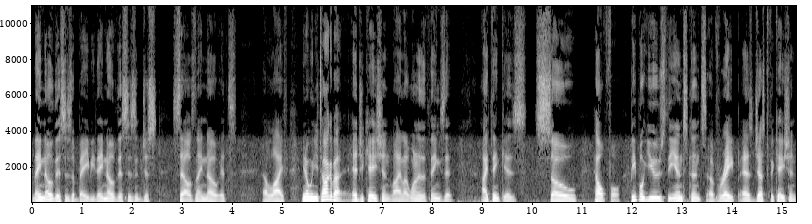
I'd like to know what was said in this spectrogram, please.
They know this is a baby. They know this isn't just cells. They know it's a life. You know, when you talk about education, Lila, one of the things that I think is so helpful, people use the instance of rape as justification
